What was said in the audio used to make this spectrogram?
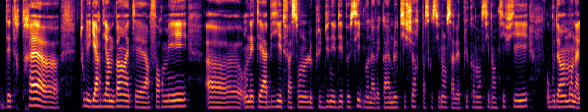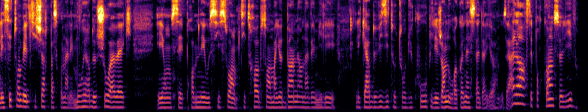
d'être très... Euh, tous les gardiens de bain étaient informés, euh, on était habillés de façon le plus dénudée possible, mais on avait quand même le t-shirt parce que sinon on savait plus comment s'identifier. Au bout d'un moment, on a laissé tomber le t-shirt parce qu'on allait mourir de chaud avec. Et on s'est promené aussi soit en petite robe, soit en maillot de bain, mais on avait mis les les cartes de visite autour du cou, puis les gens nous reconnaissaient d'ailleurs, nous disaient alors c'est pour quand ce livre?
